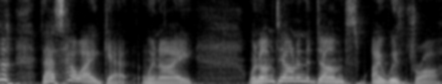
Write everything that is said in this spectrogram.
That's how I get when I. When I'm down in the dumps, I withdraw.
